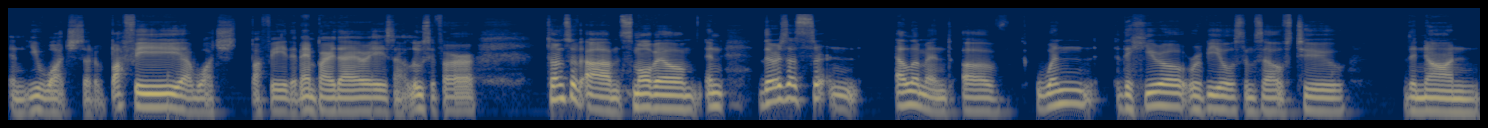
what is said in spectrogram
and you watch sort of Buffy. I watched Buffy, The Vampire Diaries, now Lucifer, tons of um, Smallville, and there's a certain element of when the hero reveals themselves to the non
